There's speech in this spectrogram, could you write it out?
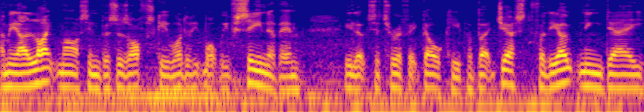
I mean, I like Martin Brzozowski. What have- what we've seen of him, he looks a terrific goalkeeper. But just for the opening day,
